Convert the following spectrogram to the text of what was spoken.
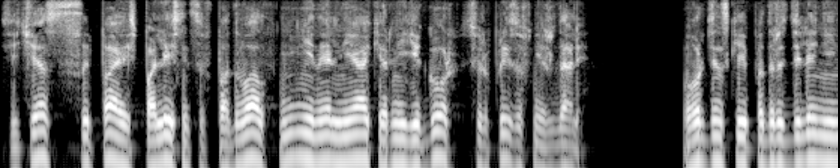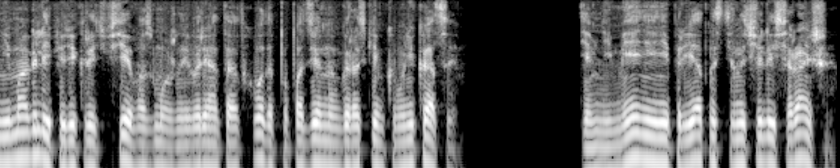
Сейчас, ссыпаясь по лестнице в подвал, ни Нинель, ни Акер, ни Егор сюрпризов не ждали. Орденские подразделения не могли перекрыть все возможные варианты отхода по подземным городским коммуникациям. Тем не менее, неприятности начались раньше,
